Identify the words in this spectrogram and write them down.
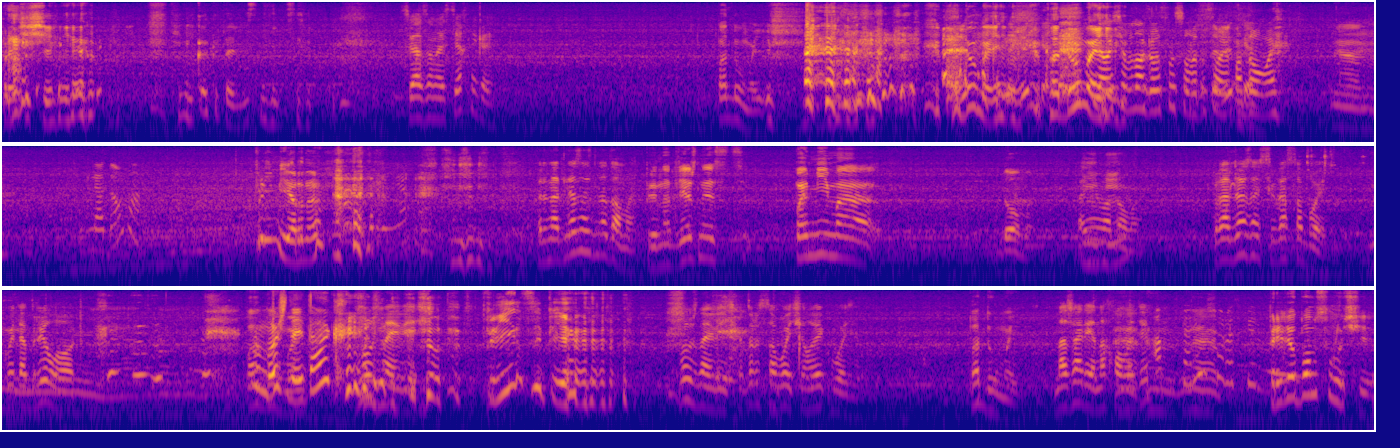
Прочищение. Ну как это объяснить? Связанная с техникой? Подумай. Подумай. Подумай. Я очень много услышал в это слово «подумай». Эм, Для дома? Примерно. Принадлежность для дома, Принадлежность помимо дома. помимо дома. Принадлежность всегда с собой. Какой-то брелок. Ну, можно и так. Нужная вещь. Ну, В принципе. Нужная вещь, которую с собой человек возит. Подумай. На жаре, на холоде. А, А первую. При любом случае.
